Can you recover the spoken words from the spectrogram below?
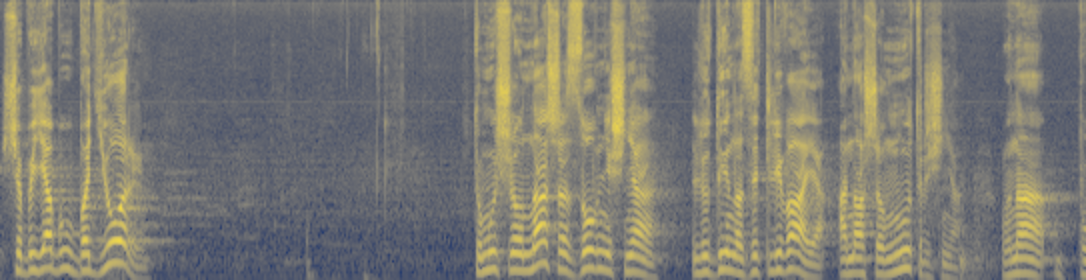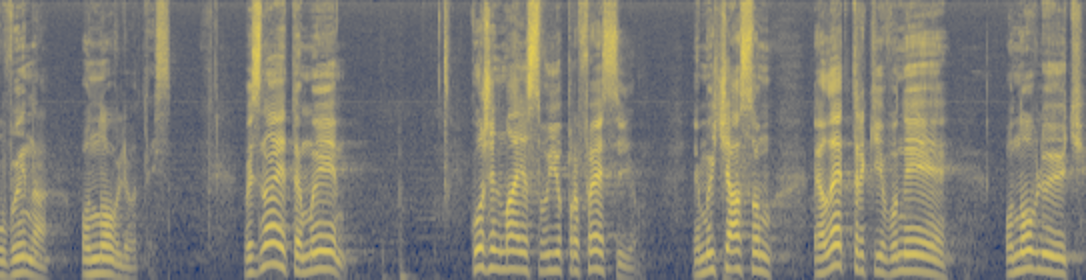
щоб я був бадьорим. Тому що наша зовнішня людина затліває, а наша внутрішня, вона повинна оновлюватись. Ви знаєте, ми, кожен має свою професію. І ми часом електрики, вони оновлюють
